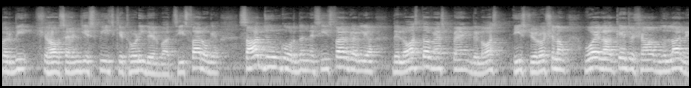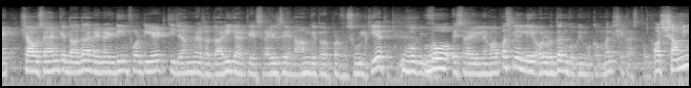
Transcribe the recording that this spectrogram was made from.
पर भी शाह हुसैन की स्पीच के थोड़ी देर बाद सीज़ फायर हो गया। सात जून को उर्दन ने सीज़ फायर कर लिया। They lost the West Bank they lost East यरूशलम वो इलाके जो शाह अब्दुल्ला ने शाह हुसैन के दादा ने 1948 की जंग में गद्दारी करके इसराइल से इनाम के तौर पर वसूल किए थे वो भी वो इसराइल ने वापस ले लिए और उर्दन को भी मुकम्मल शिकस्त हो और शामी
